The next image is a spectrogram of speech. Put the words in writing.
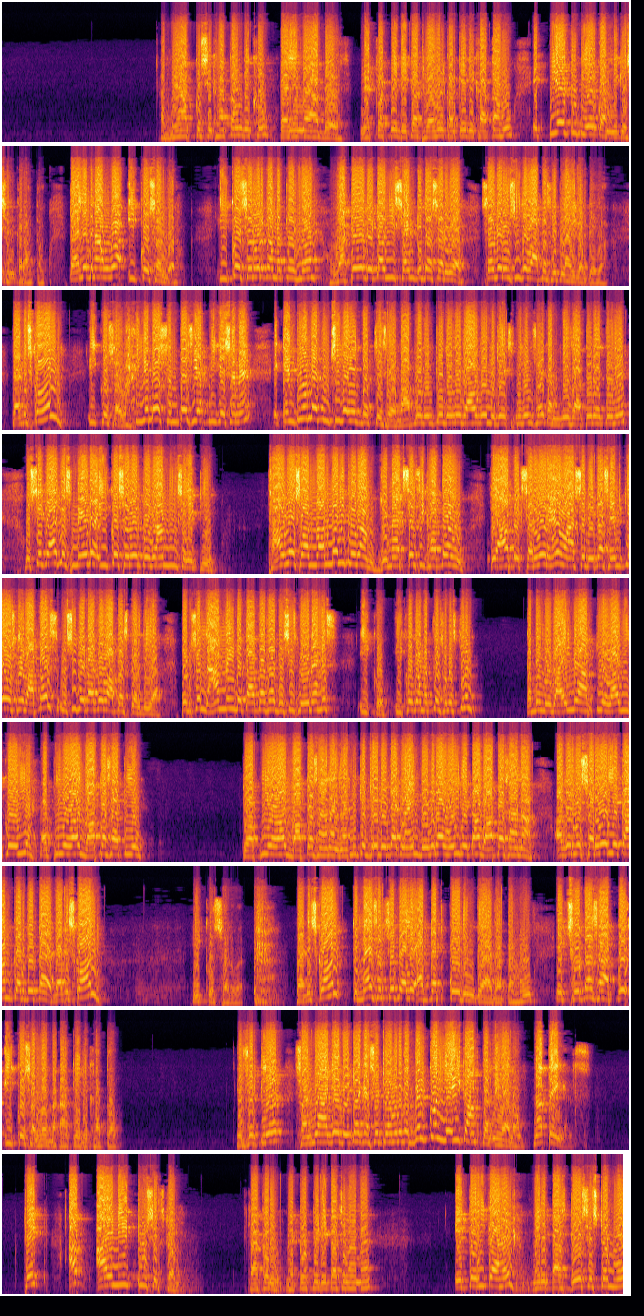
अब मैं आपको सिखाता हूँ, देखो, पहले मैं अब नेटवर्क पे डेटा ट्रेवल करके दिखाता हूँ, एक पीयर टू पीयर कम्युनिकेशन कराता हूँ। पहले बनाऊँगा इको सर्वर इको सर्वर का मतलब है whatever data we send to the server server उसी को वापस रिप्लाई कर देगा। That is called echo server ये बहुत सिंपल सी एप्लीकेशन है। एक इंटरव्यू में पूछेगा एक बच्चे से। अब आप लोग इंटरव्यू देने जाओगे, मुझे एक्सपीरियंस है कंपनीज़ आते रहते हैं। उससे कहा just made echo server program will select you था वो सब प्रोग्राम जो मैं अक्सर सिखाता हूँ कि आप एक सर्वर है, वहाँ से डेटा सेंड किया, उसने वापस, उसी डेटा को वापस कर दिया। पर उसे नाम नहीं बताता था this is known as echo echo का मतलब समझते हो? कभी मोबाइल में आपकी आवाज़ इको हुई है? अपनी आवाज़ वापस आती है। तो अपनी आवाज़ वापस आना, यानी कि जो डेटा क्लाइंट भेज रहा है, वही डेटा वापस आना। अगर वो सर्वर ये काम कर देता है that is called echo server that is called तो मैं सबसे पहले अब बट कोडिंग पे आ जाता हूँ। एक छोटा सा आपको इको सर्वर बना के दिखाता हूँ। इज़ इट क्लियर समझ में आ गया डेटा कैसे ट्रेवल होगा बिल्कुल यही काम करने वाला हूँ नथिंग एल्स ठीक? अब आई नीड टू सिस्टम क्या करूँ? नेटवर्क पे डेटा चलाना है। एक तरीका है, मेरे पास दो सिस्टम हो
